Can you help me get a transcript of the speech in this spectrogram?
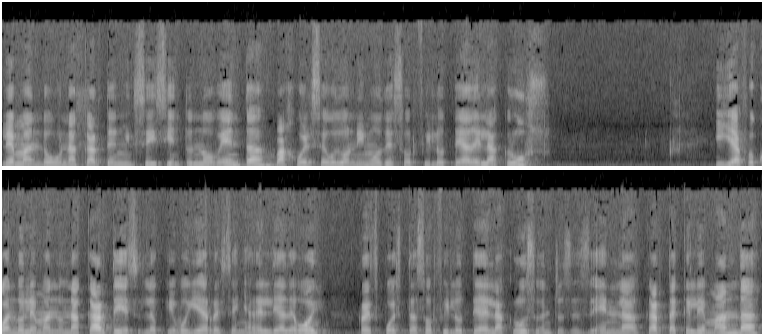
le mandó una carta en 1690 bajo el seudónimo de Sor Filotea de la Cruz. Y ya fue cuando le mandó una carta y eso es lo que voy a reseñar el día de hoy respuesta Sor Filotea de la Cruz. Entonces, en la carta que le manda,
